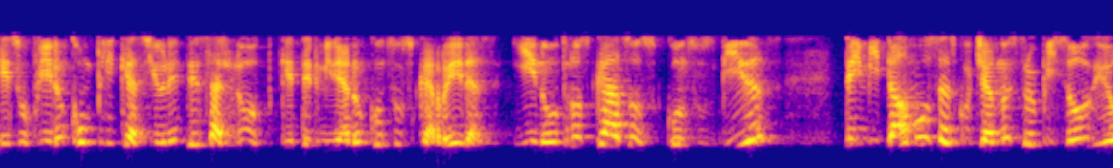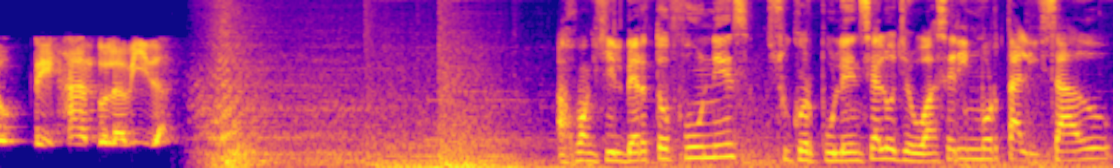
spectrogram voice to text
Que sufrieron complicaciones de salud que terminaron con sus carreras y en otros casos con sus vidas, te invitamos a escuchar nuestro episodio Dejando la Vida. A Juan Gilberto Funes, su corpulencia lo llevó a ser inmortalizado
